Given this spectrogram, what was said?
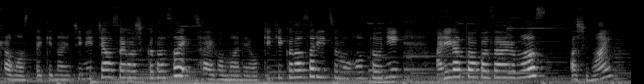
今日も素敵な一日をお過ごしください。最後までお聴きくださりいつも本当にありがとうございます。おしまい。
